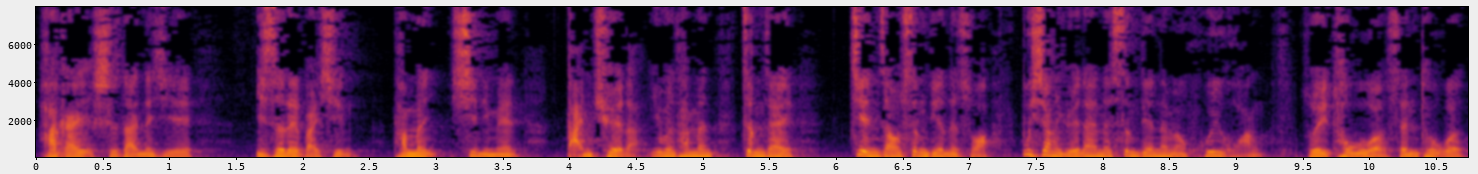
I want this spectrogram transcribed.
哈该时代那些以色列百姓，他们心里面胆怯了，因为他们正在建造圣殿的时候，不像原来的圣殿那么辉煌，所以透过神，透过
